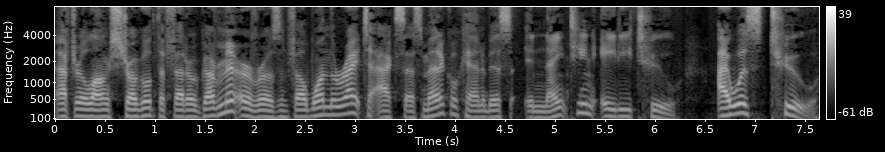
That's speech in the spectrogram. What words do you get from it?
After a long struggle with the federal government, Irv Rosenfeld won the right to access medical cannabis in 1982. I was two.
